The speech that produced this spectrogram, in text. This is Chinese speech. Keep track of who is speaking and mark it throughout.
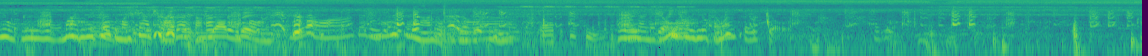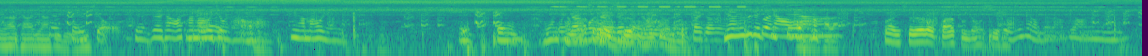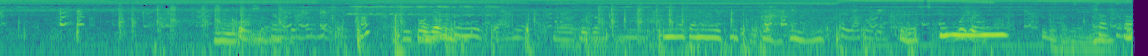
Speaker 1: 因为我回来，我妈一定会叫什么下卡在打到最后。很好啊，这里面在哪里？有有有，好像水酒。
Speaker 2: 所以他挑一下自己。
Speaker 1: 水酒。
Speaker 3: 对，所以他他妈会救他，因为他妈会游泳。
Speaker 1: 对，好像看到
Speaker 2: 这也是会救的。
Speaker 3: 没有，这个笑啊。
Speaker 4: 不然吃这个发什么东西？
Speaker 1: 我不晓得了，不知道那个。
Speaker 3: 啊？坐下。嗯，坐下。
Speaker 1: 应该下面那个具体是好像没有。
Speaker 3: 不行。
